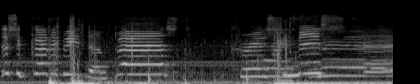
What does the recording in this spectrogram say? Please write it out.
this is gonna be the best Christmas Christmas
